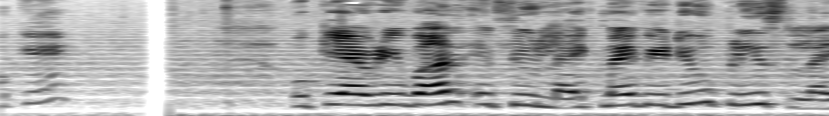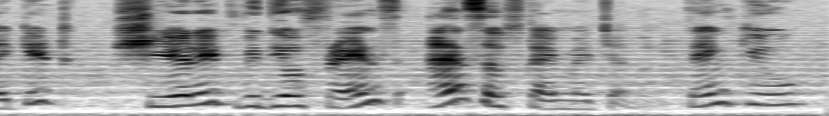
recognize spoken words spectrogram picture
okay okay every one if you like my video please like it share it with your friends and subscribe my channel thank you.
